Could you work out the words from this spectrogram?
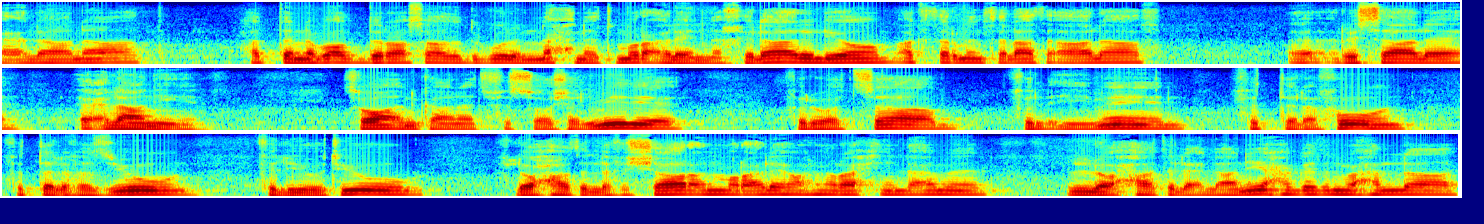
إعلانات. حتى إن بعض الدراسات تقول إن إحنا تمر علينا خلال اليوم أكثر من ثلاثة آلاف آه، رسالة إعلانية. سواء كانت في ال social media في الواتساب في الإيميل في التلفون في التلفزيون في اليوتيوب في لوحات اللي في الشارع نمر عليها وإحنا رايحين العمل اللوحات الإعلانية حقت المحلات.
